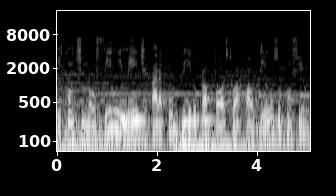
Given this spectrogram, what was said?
e continuou firmemente para cumprir o propósito ao qual Deus o confiou.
